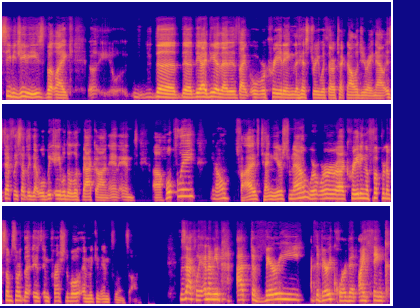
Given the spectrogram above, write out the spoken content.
CBGBs, but like uh, the the the idea that is like we're creating the history with our technology right now is definitely something that we'll be able to look back on and and uh, hopefully you know five ten years from now we're we're uh, creating a footprint of some sort that is impressionable and we can influence on. Exactly and i mean at the very at the very core of it i think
